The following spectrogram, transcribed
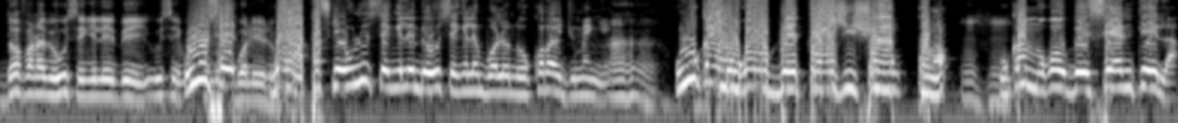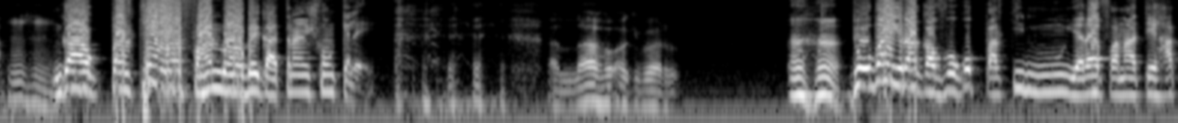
dɔw fana bɛ yen u sen kelen bɛ yen u sen bɔlen don voilà parce que olu sen kelen bɛ yen u sen kelen bɔlen don o kɔrɔ ye jumɛn ye olu ka mɔgɔw bɛ transition kɔnɔ Mhm. u ka mɔgɔw bɛ CNT la Mhm. nka parti yɛrɛ fan dɔ bɛ ka transition kɛlɛ Allahu akbar Ahan. Dɔw b'a yira k'a fɔ ko parti ninnu yɛrɛ fana tɛ ha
